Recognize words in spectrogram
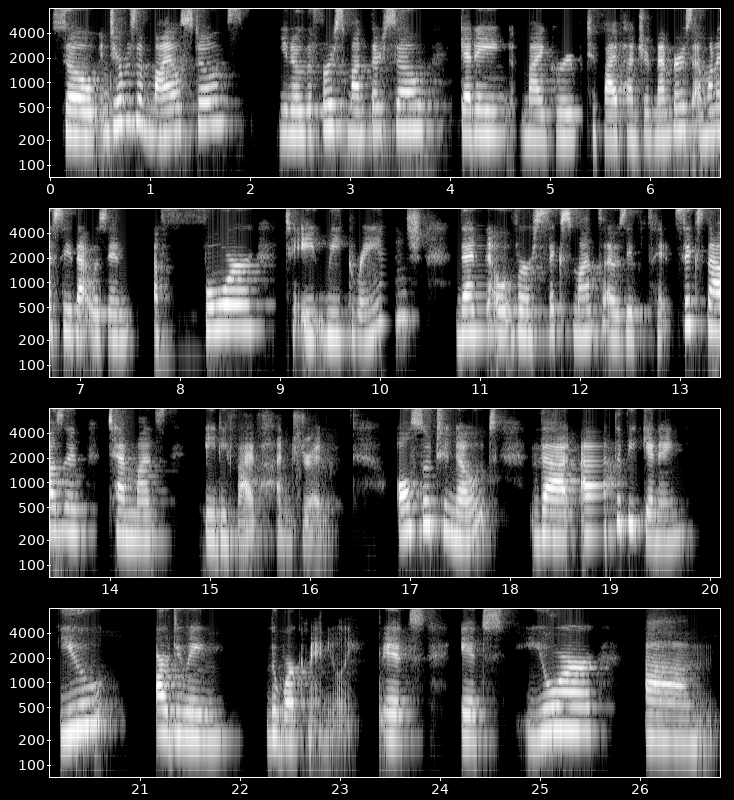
So, in terms of milestones, you know, the first month or so, getting my group to 500 members, I want to say that was in a four to eight week range. Then, over six months, I was able to hit 6,000, 10 months, 8,500. Also, to note that at the beginning, you are doing the work manually. It's it's your um,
